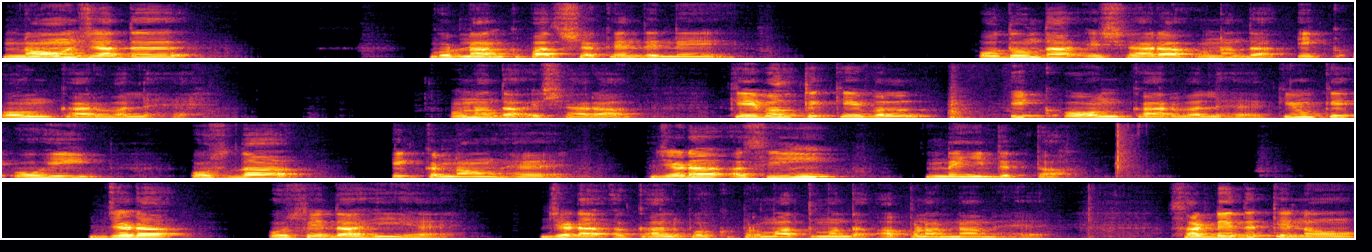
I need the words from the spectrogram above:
ਨੌ ਜਦ ਗੁਰੂ ਨਾਨਕ ਪਾਤਸ਼ਾਹ ਕਹਿੰਦੇ ਨੇ, ਉਦੋਂ ਦਾ ਇਸ਼ਾਰਾ ਉਹਨਾਂ ਦਾ ਇੱਕ ਓੰਕਾਰ ਵੱਲ ਹੈ। ਉਹਨਾਂ ਦਾ ਇਸ਼ਾਰਾ ਕੇਵਲ ਤੇ ਕੇਵਲ ਇੱਕ ਓੰਕਾਰ ਵੱਲ ਹੈ, ਕਿਉਂਕਿ ਉਹੀ ਉਸ ਦਾ ਇੱਕ ਨਾਮ ਹੈ, ਜਿਹੜਾ ਅਸੀਂ ਨਹੀਂ ਦਿੱਤਾ। ਜਿਹੜਾ ਉਸੇ ਦਾ ਹੀ ਹੈ, ਜਿਹੜਾ ਅਕਾਲ ਪੁਰਖ ਪ੍ਰਮਾਤਮਾ ਦਾ ਆਪਣਾ ਨਾਮ ਹੈ। ਸਾਡੇ ਦਿੱਤੇ ਨਾਮ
